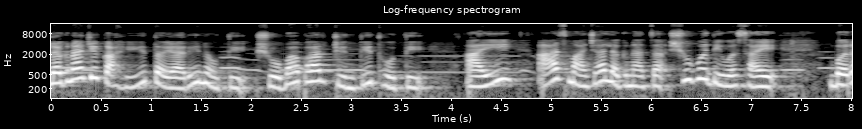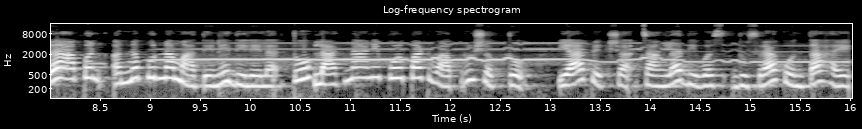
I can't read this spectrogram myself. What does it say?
लग्नाची काहीही तयारी नव्हती. शोभा फार चिंतित होती. आई आज माझ्या लग्नाचा शुभ दिवस आहे. बरं आपण अन्नपूर्णा मातेने दिलेला तो लाटणं आणि पोळपाट वापरू शकतो. यापेक्षा चांगला दिवस दुसरा कोणता आहे?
